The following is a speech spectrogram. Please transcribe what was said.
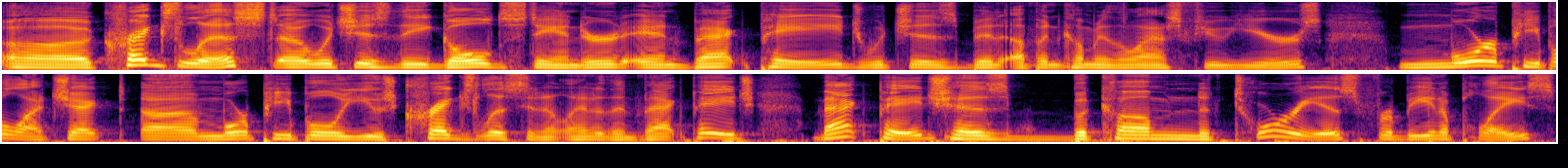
uh, Craigslist, uh, which is the gold standard, and Backpage, which has been up and coming in the last few years. More people, I checked, uh, more people use Craigslist in Atlanta than Backpage. Backpage has become notorious for being a place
